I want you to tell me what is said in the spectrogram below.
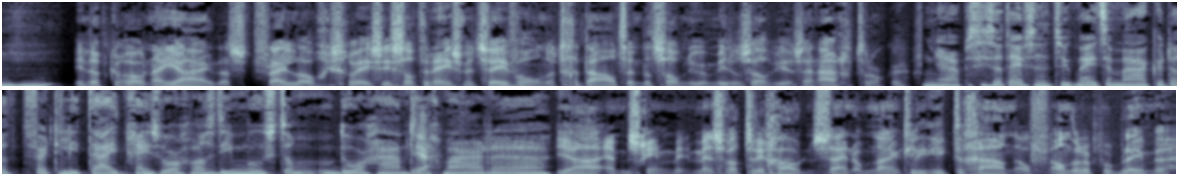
Mm -hmm. In dat coronajaar, dat is vrij logisch geweest, is dat ineens met 700 gedaald. En dat zal nu inmiddels wel weer zijn aangetrokken. Ja, precies. Dat heeft er natuurlijk mee te maken dat fertiliteit geen zorg was die moest om doorgaan, ja. zeg maar. Uh... Ja, en misschien mensen wat terughoudend zijn om naar een kliniek te gaan of andere problemen.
